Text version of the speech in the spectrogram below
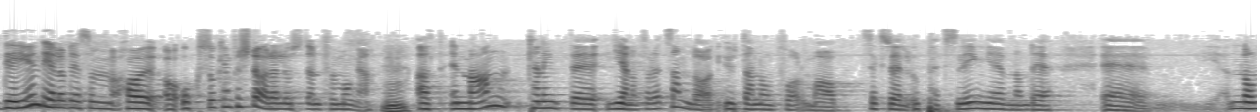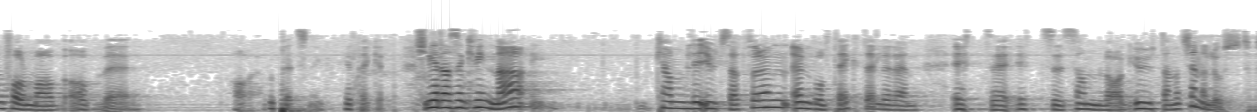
det är ju en del av det som har, också kan förstöra lusten för många. Mm. Att en man kan inte genomföra ett samlag utan någon form av sexuell upphetsning, även om det eh, någon form av, av eh, upphetsning, helt enkelt. Medan en kvinna kan bli utsatt för en, en våldtäkt eller en, ett, ett samlag utan att känna lust.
